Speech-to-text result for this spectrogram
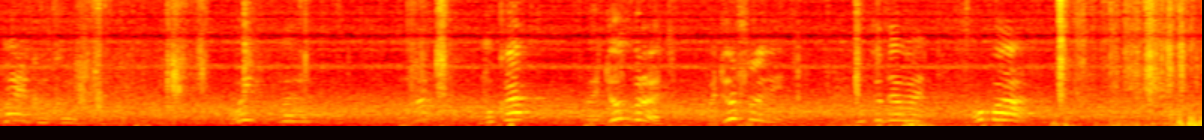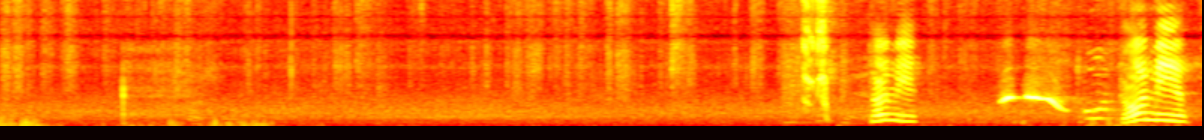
Смотри, какой. Ой, смотри. А? Ну-ка, пойдем брать? Пойдешь ловить? Ну-ка давай. Опа! Томми! Томми!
